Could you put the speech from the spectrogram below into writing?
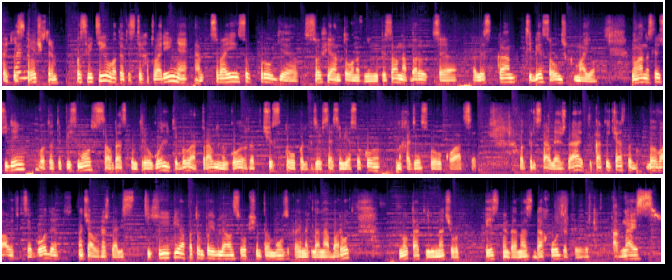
такие Конечно. строчки. Посвятил вот это стихотворение своей супруге Софье Антоновне. Написал на обороте листка «Тебе, солнышко мое». Ну а на следующий день вот это письмо в солдатском треугольнике было отправлено в город Чистополь, где вся семья Суркова находилась в эвакуации. Вот представляешь, да, это как и часто бывало в те годы. Сначала рождались стихи, а потом появлялась, в общем-то, музыка, иногда наоборот. Но так или иначе, вот песни до нас доходят. И одна из,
